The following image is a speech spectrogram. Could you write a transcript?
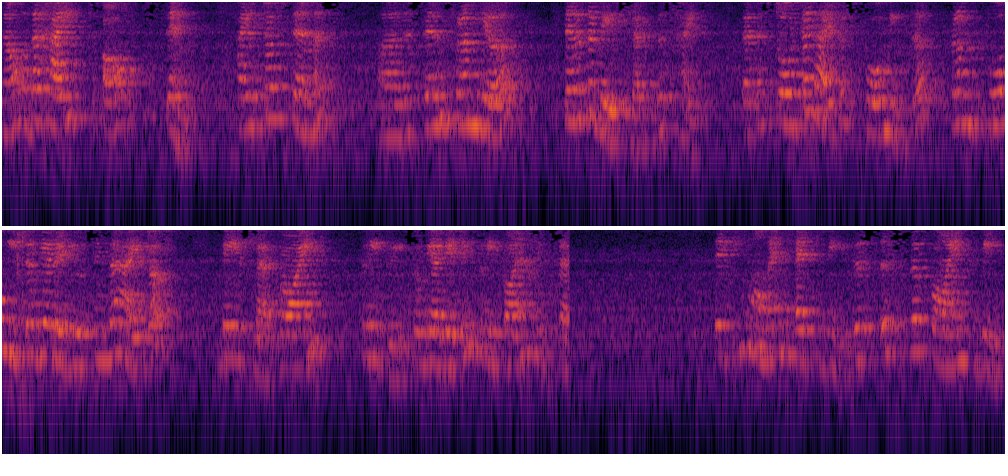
Now the height of stem. Height of stem is uh, distance from here till the base level, this height. That is total height is 4 meter. From 4 meter we are reducing the height of base level, 0.2 33. So we are getting 3.67. Taking moment at B. This is the point B.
